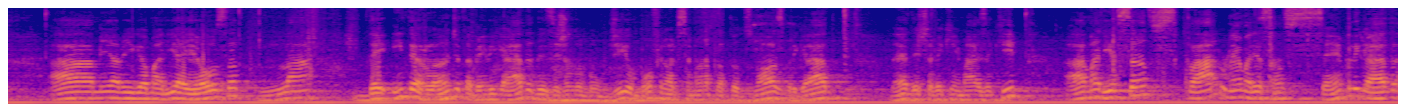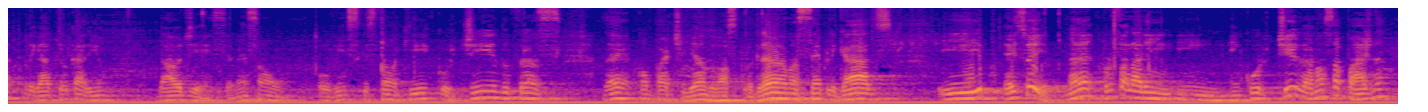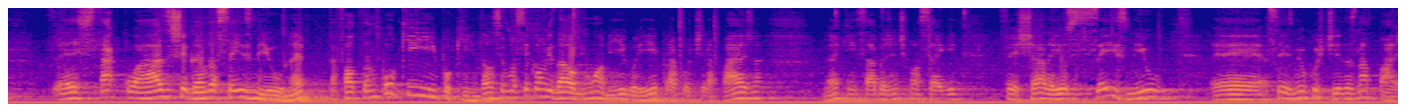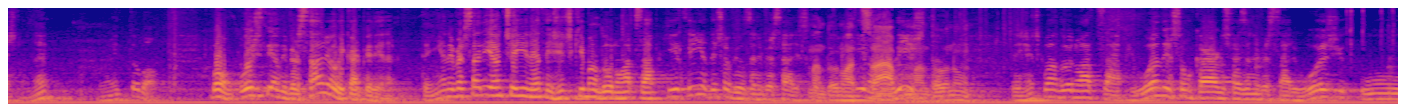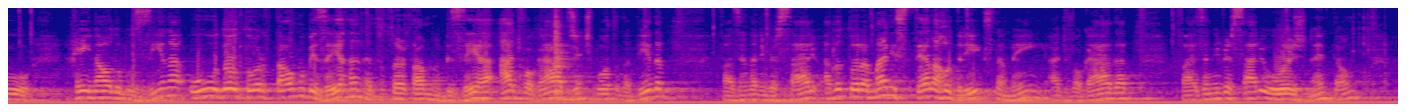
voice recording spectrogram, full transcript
A minha amiga Maria Elza, lá de Interlândia, também ligada, desejando um bom dia, um bom final de semana para todos nós. Obrigado. Né? Deixa eu ver quem mais aqui. A Maria Santos, claro, né? Maria Santos sempre ligada. Obrigado pelo carinho da audiência, né? São ouvintes que estão aqui curtindo, trans, né, compartilhando o nosso programa, sempre ligados. E é isso aí, né? Por falar em, em, em curtir, a nossa página é, está quase chegando a 6 mil, né? Tá faltando um pouquinho, pouquinho. Então, se você convidar algum amigo aí para curtir a página, né? Quem sabe a gente consegue fechar aí os 6 mil, é, 6 mil curtidas na página, né? Muito bom. Bom, hoje tem aniversário, Ricardo Pereira? Tem aniversariante aí, né? Tem gente que mandou no WhatsApp aqui. Tem, deixa eu ver os aniversários. Mandou no aqui, WhatsApp, mandou no. Tem gente que mandou no WhatsApp. O Anderson Carlos faz aniversário hoje. O Reinaldo Buzina. O doutor Talmo Bezerra, né? Doutor Talmo Bezerra, advogado, gente boa toda a vida, fazendo aniversário. A doutora Maristela Rodrigues, também advogada, faz aniversário hoje, né? Então,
